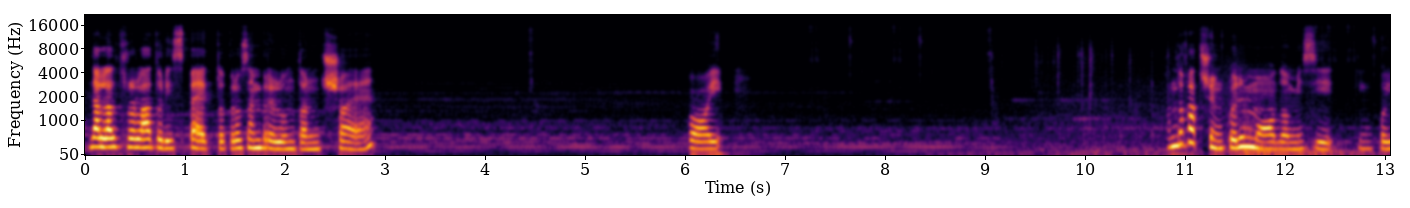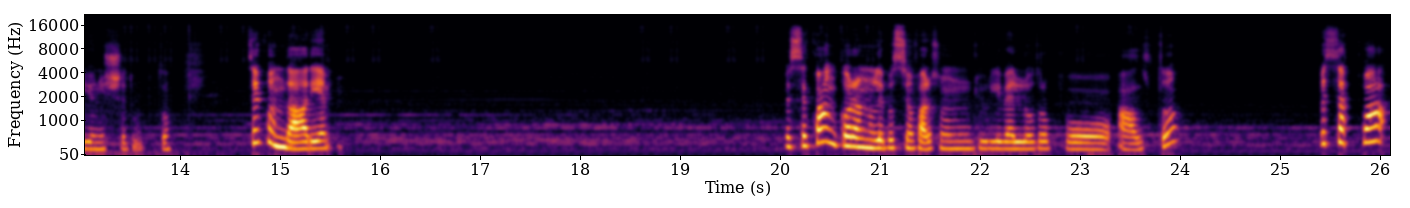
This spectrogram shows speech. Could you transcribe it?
Dall'altro lato rispetto, però sempre lontano c'è. Poi... Quando faccio in quel modo mi si rincoglionisce tutto. Secondarie. Queste qua ancora non le possiamo fare, sono di un livello troppo alto. Questa qua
